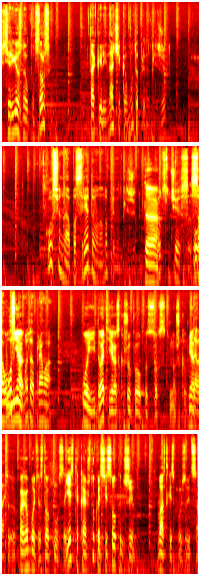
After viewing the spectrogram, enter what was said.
серьезный open source так или иначе кому-то принадлежит косвенно, опосредованно, но принадлежит. Да. Вот в случае с, с меня... это прямо... Ой, давайте я расскажу про open source немножко. У меня Давай. тут по работе столкнулся. Есть такая штука Sysok Engine. В Astra используется,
